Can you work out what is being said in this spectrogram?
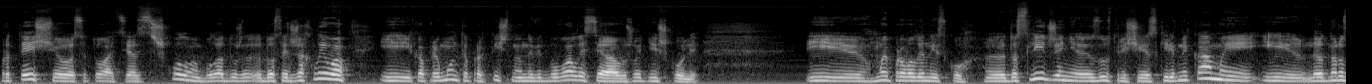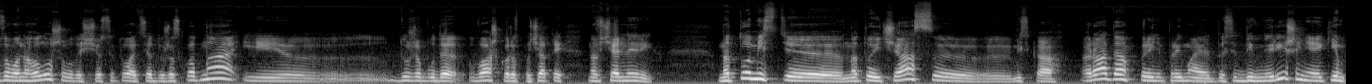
про те, що ситуація з школами була дуже досить жахлива, і капремонти практично не відбувалися в жодній школі. І ми провели низку е, досліджень, зустрічі з керівниками і неодноразово наголошували, що ситуація дуже складна і е, дуже буде важко розпочати навчальний рік. Натомість е, на той час е, міська рада прий- приймає досить дивне рішення, яким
